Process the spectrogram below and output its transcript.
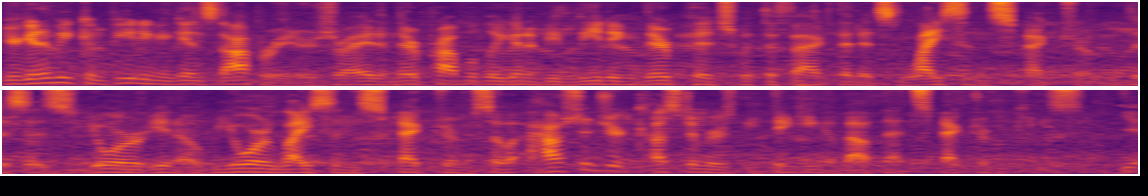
you're going to be competing against operators, right? And they're probably going to be leading their pitch with the fact that it's licensed spectrum. This is your, you know, your licensed spectrum. So how should your customers be thinking about that spectrum piece? Yeah.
